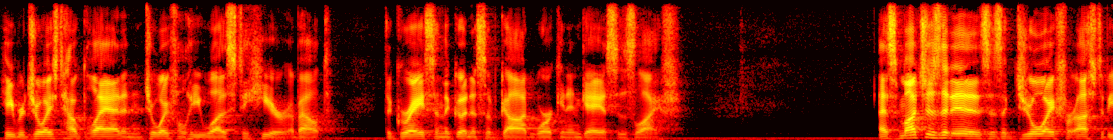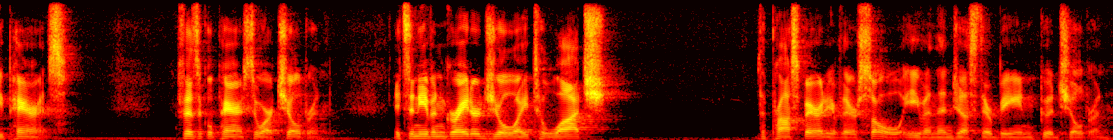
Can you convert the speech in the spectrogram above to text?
he rejoiced how glad and joyful he was to hear about the grace and the goodness of God working in Gaius's life. As much as it is is a joy for us to be parents, physical parents to our children, it's an even greater joy to watch the prosperity of their soul even than just their being good children.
